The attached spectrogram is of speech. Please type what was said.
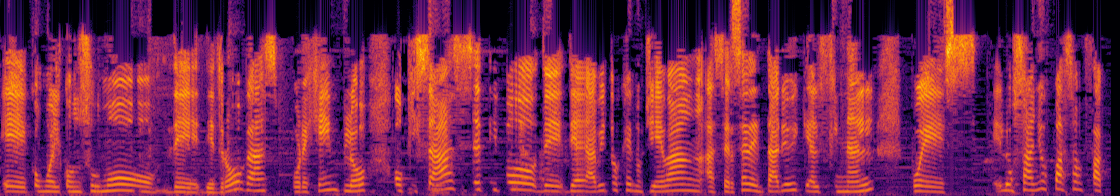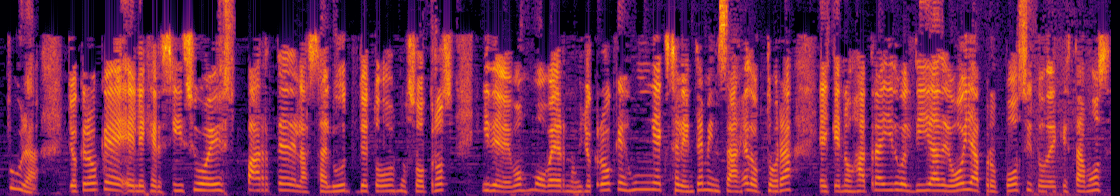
eh, como el consumo de, drogas, por ejemplo, o quizás ese tipo de, de hábitos que nos llevan a ser sedentarios y que al final pues los años pasan factura. Yo creo que el ejercicio es parte de la salud de todos nosotros y debemos movernos. Yo creo que es un excelente mensaje, doctora, el que nos ha traído el día de hoy a propósito de que estamos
